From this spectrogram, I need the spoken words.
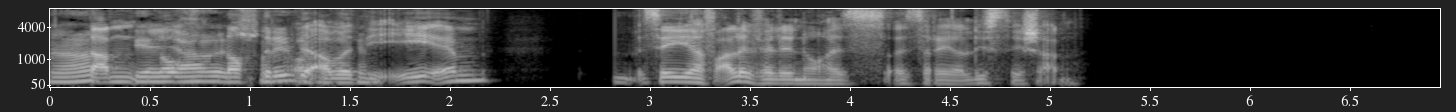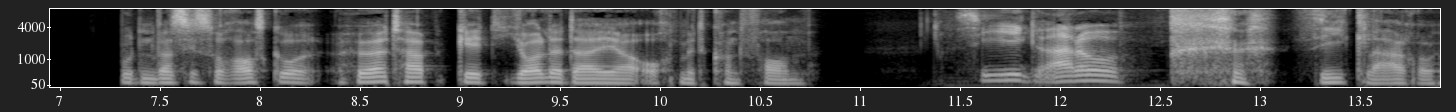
Ja, dann noch, Jahre noch drin wäre, aber die EM sehe ich auf alle Fälle noch als, als realistisch an. Gut, und was ich so rausgehört habe, geht Jolle da ja auch mit konform. Sí, claro. Sie, claro.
